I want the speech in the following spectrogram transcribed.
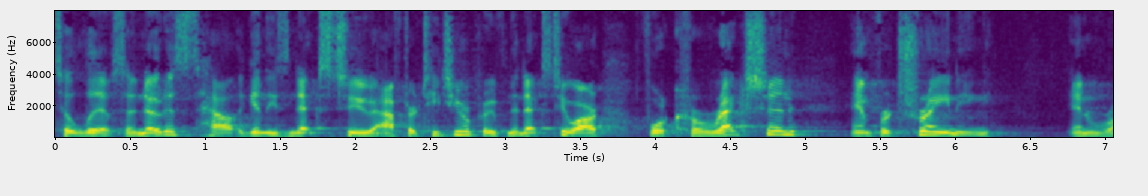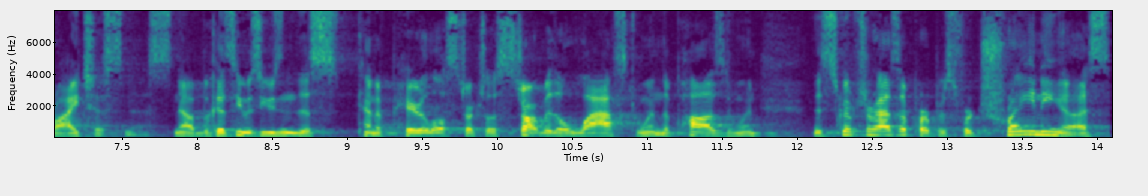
to live. So notice how, again, these next two, after teaching or proof, the next two are for correction and for training in righteousness. Now, because he was using this kind of parallel structure, let's start with the last one, the positive one. The scripture has a purpose for training us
